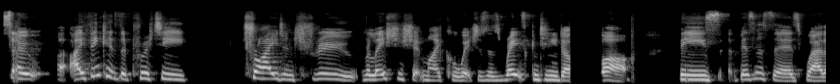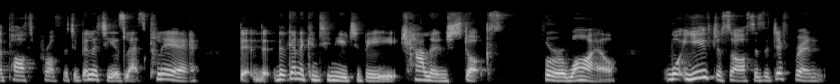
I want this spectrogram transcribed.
So I think it's a pretty tried and true relationship, Michael, which is as rates continue to go up, these businesses where the path to profitability is less clear, they're going to continue to be challenged stocks for a while. what you've just asked is a different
